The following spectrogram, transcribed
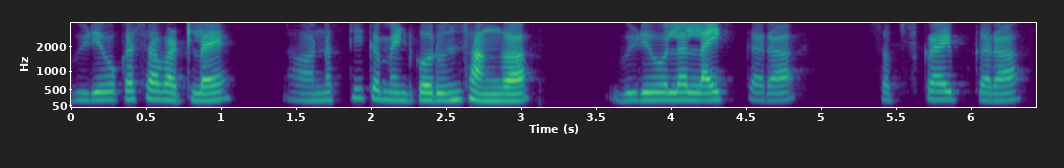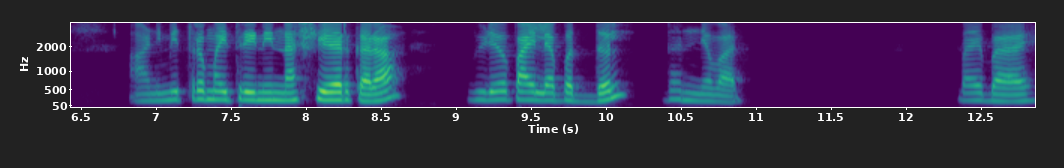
व्हिडिओ कसा वाटला आहे नक्की कमेंट करून सांगा. व्हिडिओला लाईक करा, सबस्क्राईब करा आणि मित्रमैत्रिणींना शेअर करा. व्हिडिओ पाहिल्याबद्दल धन्यवाद. Bye bye.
